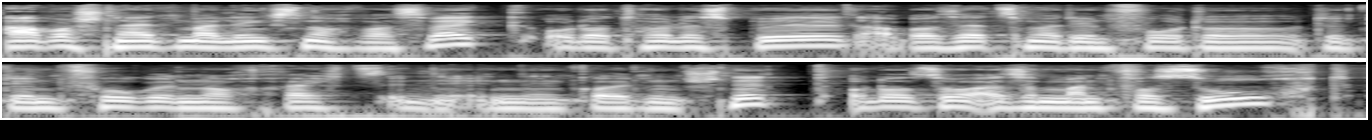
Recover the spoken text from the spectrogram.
aber schneid mal links noch was weg oder tolles Bild, aber setz mal den Foto, den, den Vogel noch rechts in, in den goldenen Schnitt oder so. Also man versucht,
